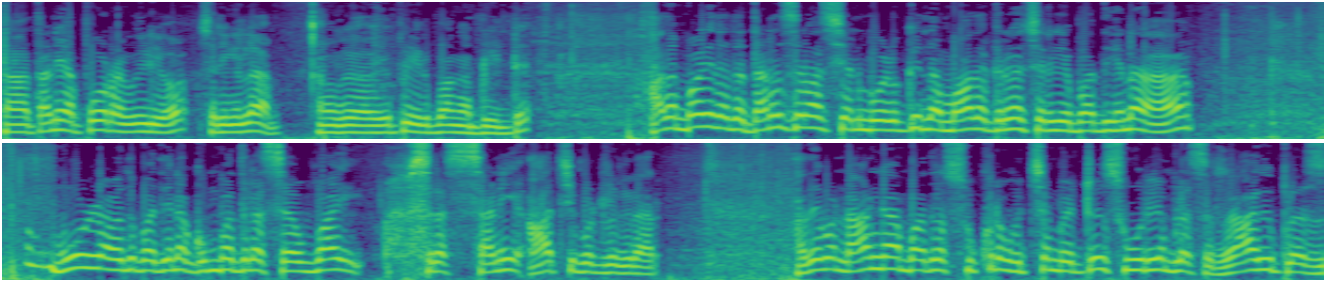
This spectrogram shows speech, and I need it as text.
நான் தனியாக போடுறேன் வீடியோ சரிங்களா? அவங்க எப்படி இருப்பாங்க அப்படின்ட்டு. அதன் மாதிரி இந்த தனுசு ராசி என்பவர்களுக்கு இந்த மாத கிரகச்சரிக்கை பார்த்தீங்கன்னா மூணில் வந்து பார்த்தீங்கன்னா கும்பத்தில் செவ்வாய் சில சனி ஆட்சி பெற்றிருக்கிறார். அதே மாதிரி நான்காம் பாதத்தில் சுக்கிரன் உச்சம் பெற்று சூரியன் ப்ளஸ் ராகு ப்ளஸ்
